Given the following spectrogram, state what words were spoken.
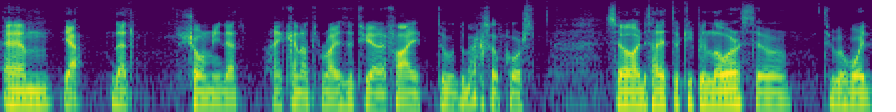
And yeah, that showed me that I cannot raise the TRFI to the max, of course. So I decided to keep it lower so to avoid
